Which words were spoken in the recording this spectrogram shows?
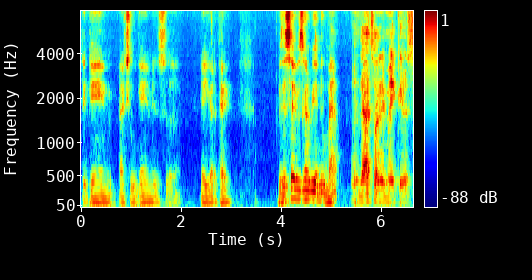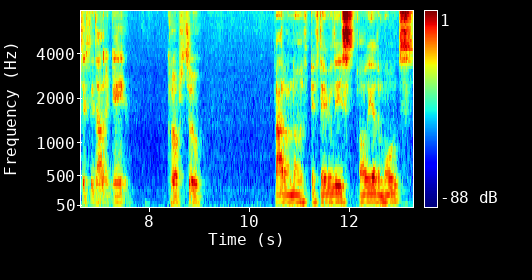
the game, actual game is, uh, yeah, you gotta pay. Did they say it was gonna be a new map and that's how they make it a sixty dollar game. Close to. I don't know if, if they release all the other modes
